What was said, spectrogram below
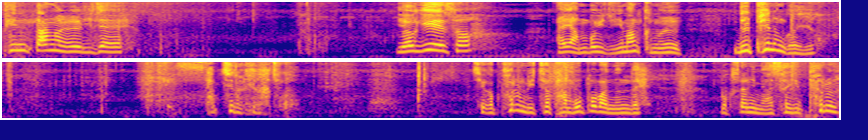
빈 땅을 이제 여기에서 아예 안 보이죠. 이만큼을 넓히는 거예요. 삽질을 해가지고. 제가 풀을 미처 다 못 뽑았는데, 목사님이 와서 이 풀을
